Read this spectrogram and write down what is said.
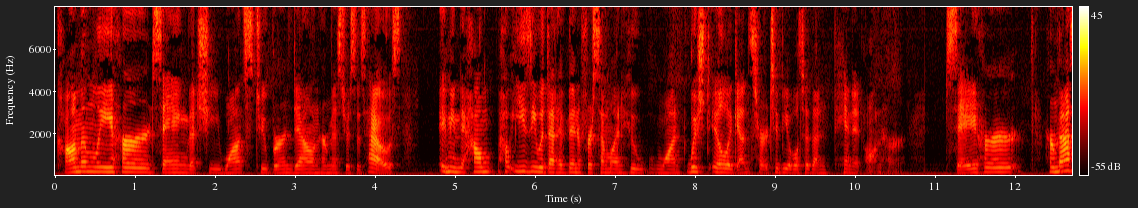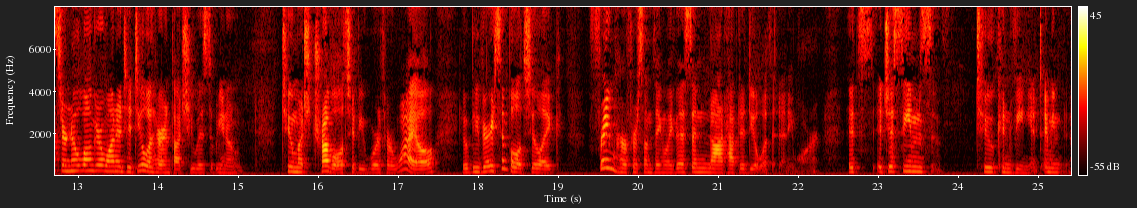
commonly heard saying that she wants to burn down her mistress's house, I mean, how how easy would that have been for someone who want wished ill against her to be able to then pin it on her? Say her her master no longer wanted to deal with her and thought she was, you know, too much trouble to be worth her while. It would be very simple to like frame her for something like this and not have to deal with it anymore. It's it just seems too convenient. I mean,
